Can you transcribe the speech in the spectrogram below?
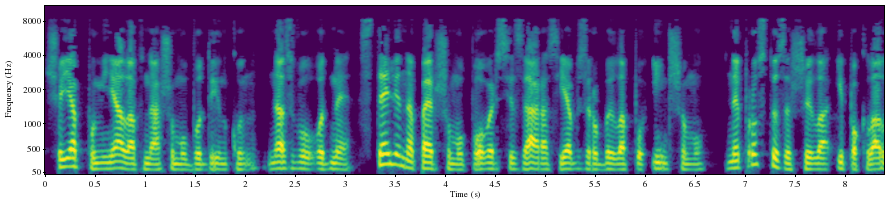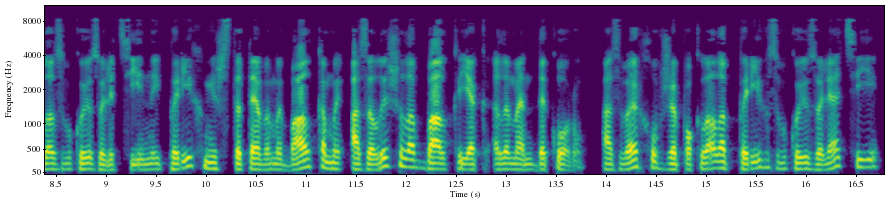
що я б поміняла в нашому будинку. Назву одне стелі на першому поверсі. Зараз я б зробила по-іншому. Не просто зашила і поклала звукоізоляційний пиріг між статевими балками, а залишила балки як елемент декору, а зверху вже поклала пиріг звукоізоляції.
